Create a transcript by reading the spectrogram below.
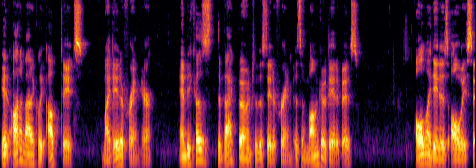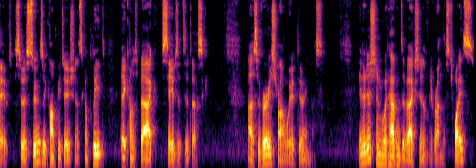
it automatically updates my data frame here. And because the backbone to this data frame is a Mongo database, all my data is always saved. So as soon as the computation is complete, it comes back, saves it to disk. Uh, it's a very strong way of doing this. In addition, what happens if I accidentally run this twice?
